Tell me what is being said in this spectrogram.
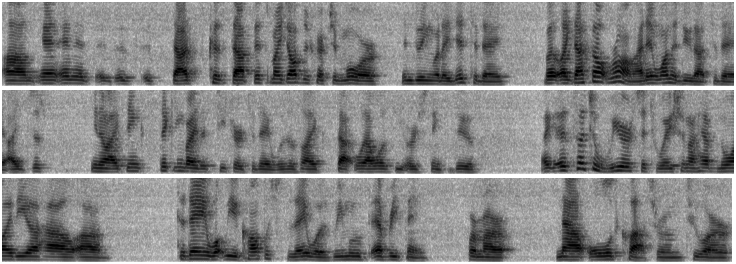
um, and, and it's, it's, it's, that's because that fits my job description more than doing what I did today. But like that felt wrong. I didn't want to do that today. I just, you know, I think sticking by this teacher today was just like that. Well, that was the urgent thing to do. Like it's such a weird situation. I have no idea how. Um, today, what we accomplished today was we moved everything from our now old classroom to our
